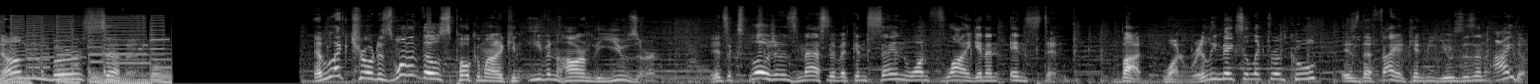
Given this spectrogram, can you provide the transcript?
Number 7 Electrode is one of those Pokemon that can even harm the user. Its explosion is massive, it can send one flying in an instant. But what really makes Electrode cool is the fact it can be used as an item.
